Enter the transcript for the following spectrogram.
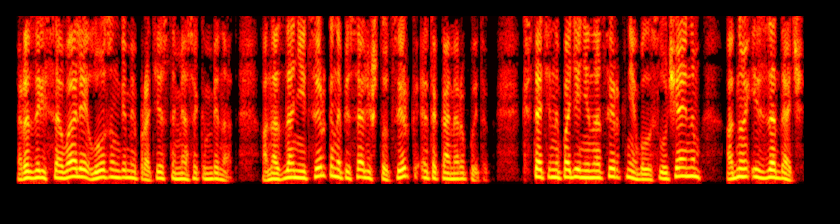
разрисовали лозунгами протеста мясокомбинат, а на здании цирка написали, что цирк — это камера пыток. Кстати, нападение на цирк не было случайным. Одной из задач,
